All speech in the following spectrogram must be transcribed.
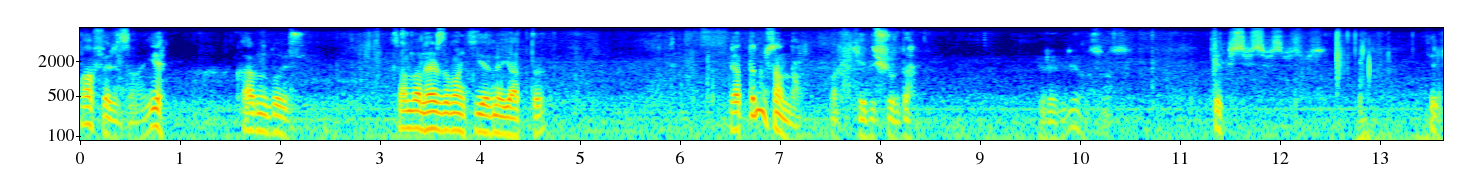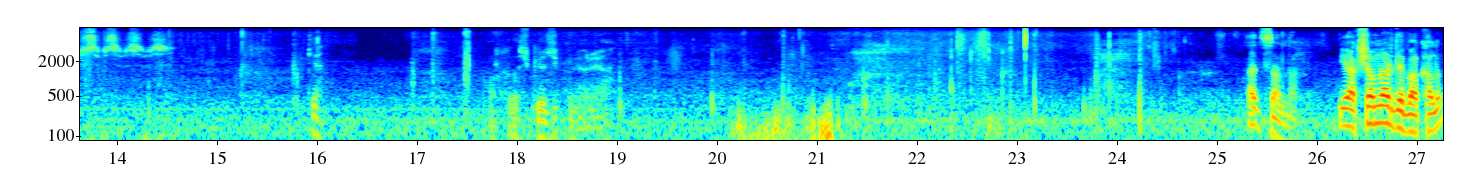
Aferin sana. Ye. Karnı doyur. Sandal her zamanki yerine yattı. Yattın mı sandal? Bak kedi şurada. Görebiliyor musunuz? Gel pis pis pis pis. pis. Gel pis pis pis pis. Gel. Arkadaş gözükmüyor ya. Hadi sandal. İyi akşamlar de bakalım.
